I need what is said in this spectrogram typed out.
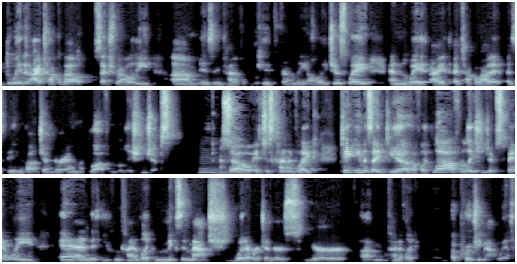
The way that I talk about sexuality um, is in kind of a kid-friendly, all ages way, and the way I, I talk about it as being about gender and like love and relationships. Hmm. So it's just kind of like taking this idea of like love, relationships, family, and you can kind of like mix and match whatever genders you're um, kind of like approaching that with.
